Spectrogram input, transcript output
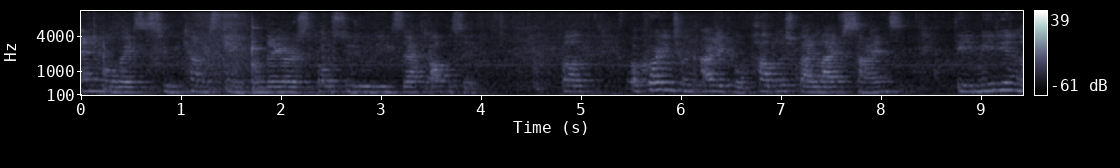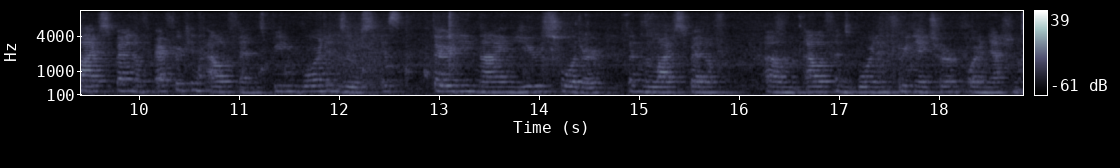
animal races to become extinct when they are supposed to do the exact opposite? Well, according to an article published by Life Science, the median lifespan of African elephants being born in zoos is 39 years shorter than the lifespan of um, elephants born in free nature or in national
